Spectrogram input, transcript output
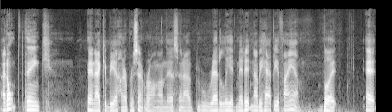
I don't think, and I could be 100% wrong on this, and I readily admit it, and I'll be happy if I am. But at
